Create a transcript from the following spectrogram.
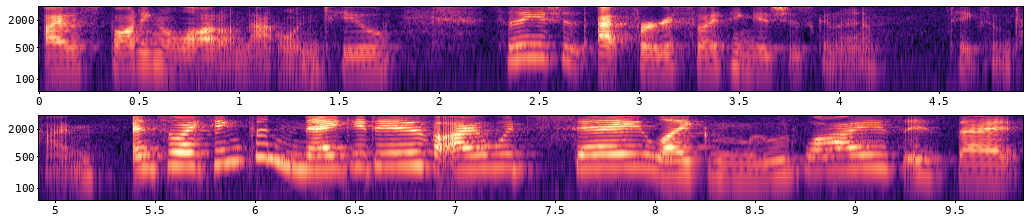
I was spotting a lot on that one too. So I think it's just at first, so I think it's just gonna take some time. And so I think the negative I would say like mood wise is that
